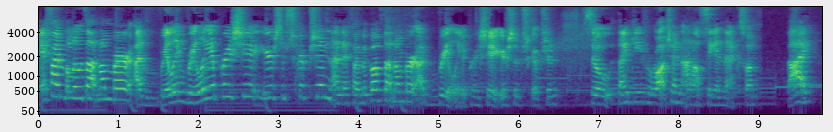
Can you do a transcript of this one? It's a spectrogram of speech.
if I'm below that number, I'd really, really appreciate your subscription. And if I'm above that number, I'd really appreciate your subscription. So thank you for watching and I'll see you in the next one. Bye.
